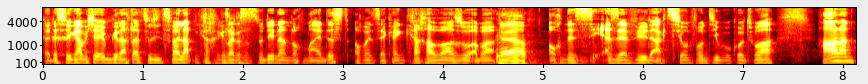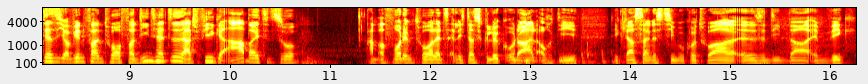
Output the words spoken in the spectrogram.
Äh, Deswegen habe ich ja eben gedacht, als du die zwei Lattenkracher gesagt hast, dass du den dann noch meintest, auch wenn es ja kein Kracher war, so, aber Ja, auch eine sehr, sehr wilde Aktion von Thibaut Courtois. Haaland, der sich auf jeden Fall ein Tor verdient hätte, hat viel gearbeitet, so, aber vor dem Tor letztendlich das Glück oder halt auch die, die Klasse eines Thibaut Courtois äh, sind ihm da im Weg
